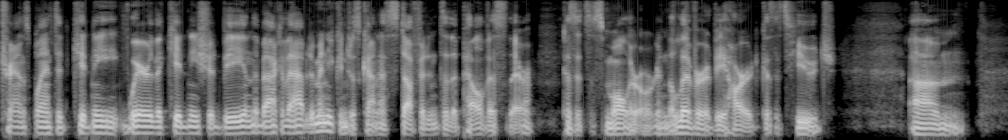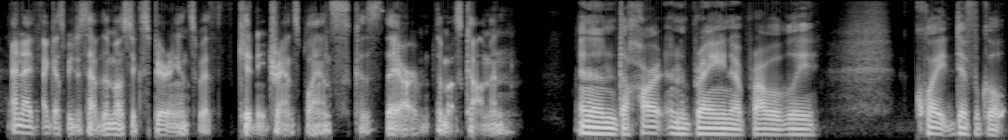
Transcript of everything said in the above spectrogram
transplanted kidney where the kidney should be in the back of the abdomen. You can just kind of stuff it into the pelvis there because it's a smaller organ. The liver would be hard because it's huge. Um, and I, I guess we just have the most experience with kidney transplants because they are the most common. And then the heart and the brain are probably quite difficult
